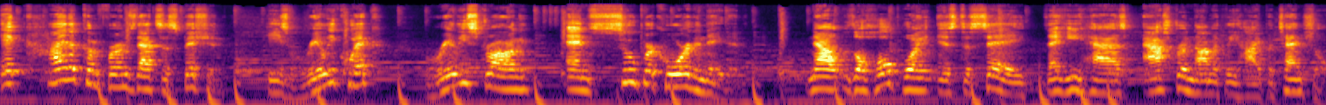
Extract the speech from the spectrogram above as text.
it kind of confirms that suspicion. He's really quick, really strong, and super coordinated. Now, the whole point is to say that he has astronomically high potential.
